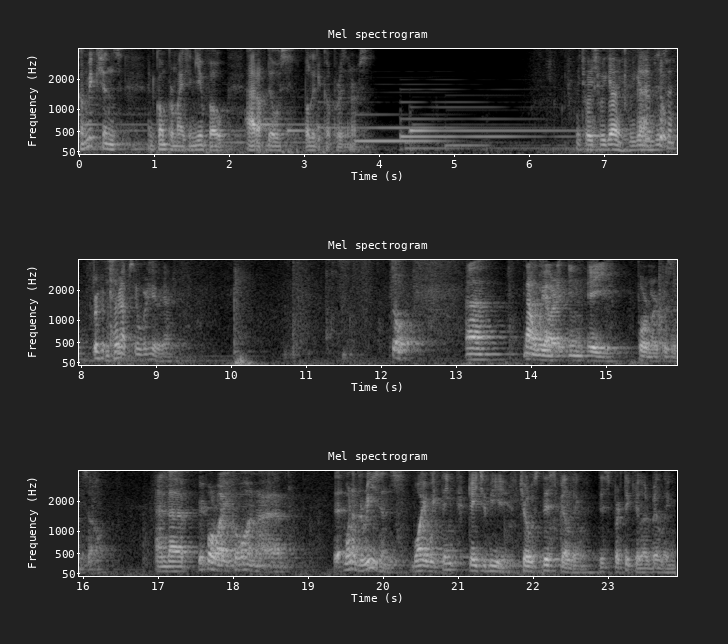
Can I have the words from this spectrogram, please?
convictions and compromising info out of those political prisoners. Which way should we go? we go Uh, this so way? per- This way? perhaps over here, yeah. So, uh, now we are in a former prison cell. And uh, before I go on, uh, one of the reasons why we think KGB chose this building, this particular building,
